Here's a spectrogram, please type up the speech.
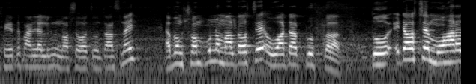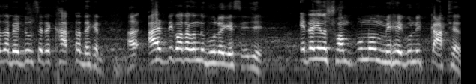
সেক্ষেত্রে পানি লাগলে কিন্তু নষ্ট হওয়ার কোনো চান্স নেই। এবং সম্পূর্ণ মালটা হচ্ছে ওয়াটার প্রুফ কালার তো এটা হচ্ছে মহারাজা বেডরুম সেটের খাটটা দেখেন। আর আরেকটি কথা কিন্তু ভুলে গেছি যে এটা কিন্তু সম্পূর্ণ মেহেগুনি কাঠের।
